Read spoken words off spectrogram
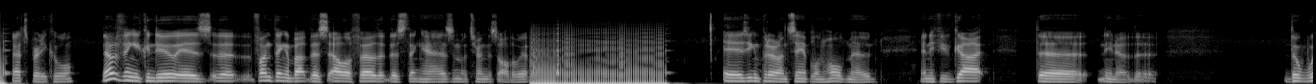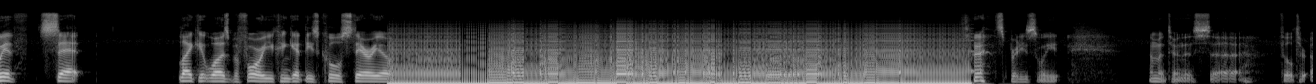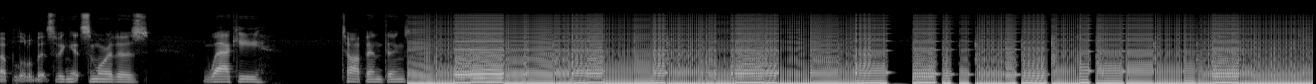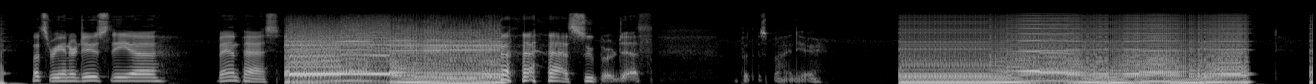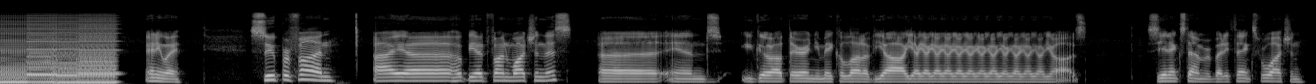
That's pretty cool. Another thing you can do is the the fun thing about this LFO that this thing has. I'm gonna turn this all the way up. Is you can put it on sample and hold mode, and if you've got the you know the the width set like it was before, you can get these cool stereo. That's pretty sweet. I'm gonna turn this uh, filter up a little bit so we can get some more of those wacky top end things. Let's reintroduce the uh, bandpass. Super death. Put this behind here. Anyway, super fun. I uh, hope you had fun watching this. Uh, and you go out there and you make a lot of ya ya ya ya ya ya ya ya ya ya ya ya. See you next time, everybody. Thanks for watching.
